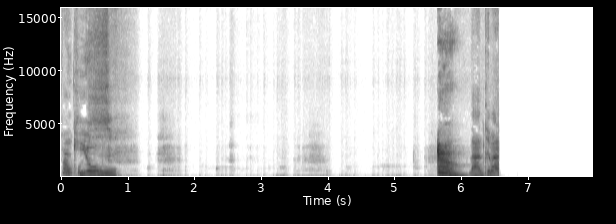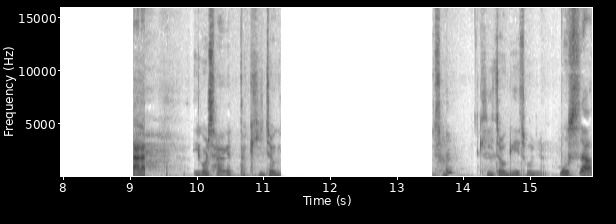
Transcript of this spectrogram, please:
빨고 귀여워. 있어. 나한테만 이걸 사야겠다. 기저귀. 기저귀 소년. 못 사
